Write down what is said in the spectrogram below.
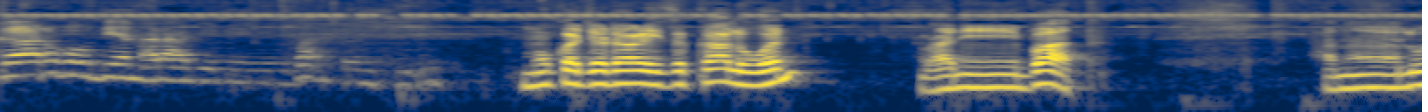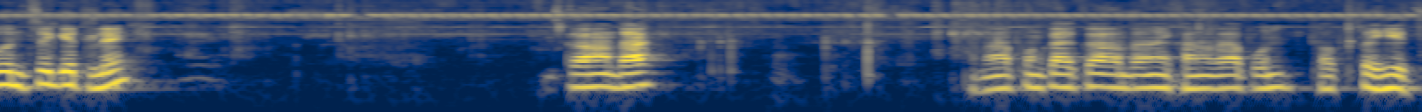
गार होऊ देणार आधी मी मुकाच्या डाळीचं कालवण आणि भात. आणि लोणचं घेतलंय. कांदा. आणि आपण काय कांदा नाही खाणार आपण फक्त हेच?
